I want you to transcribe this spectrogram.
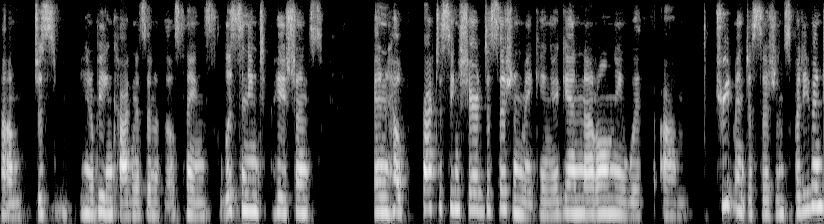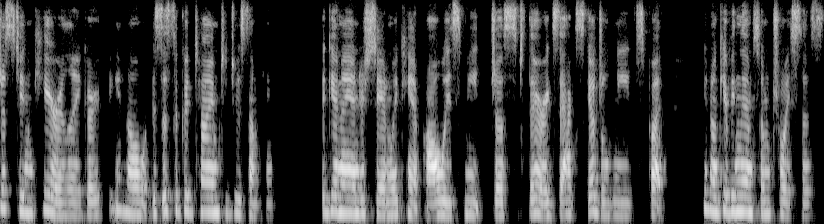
um, just you know being cognizant of those things listening to patients and help practicing shared decision making again not only with um, treatment decisions but even just in care like or, you know is this a good time to do something again i understand we can't always meet just their exact schedule needs but you know giving them some choices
